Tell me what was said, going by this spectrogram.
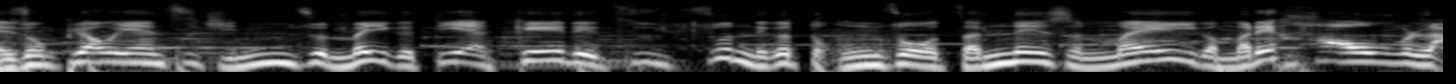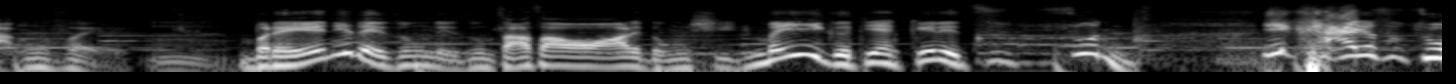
那种表演之精准，每一个点给得之准，那个动作真的是每一个没得毫无浪费，嗯，没得你那种那种渣渣哇的东西，每一个点给得之准。一看就是专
